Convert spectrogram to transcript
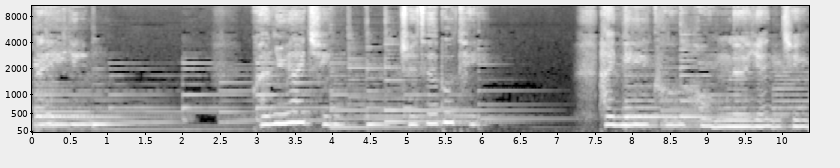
背影，关于爱情。只字不提，害你哭红了眼睛。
